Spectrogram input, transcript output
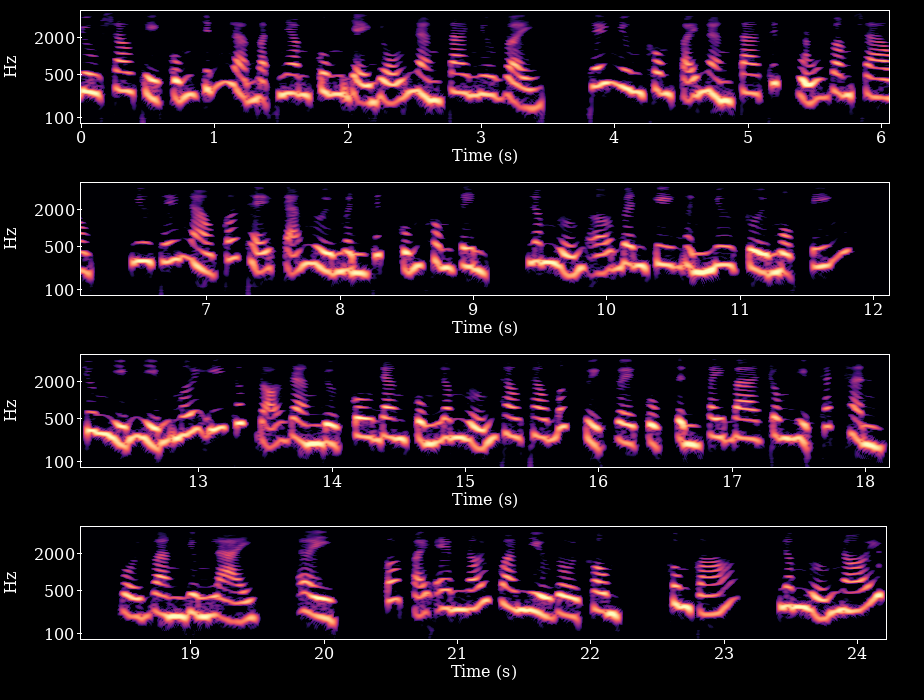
dù sao thì cũng chính là bạch nham cung dạy dỗ nàng ta như vậy, thế nhưng không phải nàng ta thích Vũ Văn sao, như thế nào có thể cả người mình thích cũng không tin. Lâm Ngưỡng ở bên kia hình như cười một tiếng, chương nhiễm nhiễm mới ý thức rõ ràng được cô đang cùng Lâm Ngưỡng thao thao bất tuyệt về cuộc tình Tây Ba trong hiệp khách hành, vội vàng dừng lại, ầy, có phải em nói qua nhiều rồi không, không có, Lâm Ngưỡng nói,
